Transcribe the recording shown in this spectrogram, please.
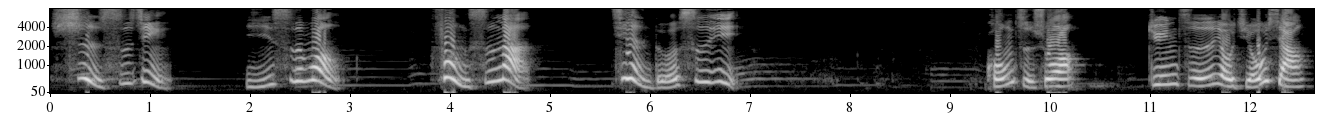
事思敬，疑思问，奉思难，见得思义。孔子说：“君子有九想：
